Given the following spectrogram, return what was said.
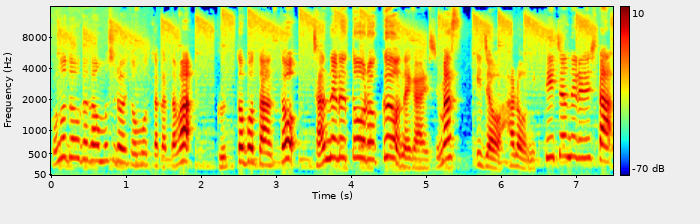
この動画が面白いと思った方はグッドボタンとチャンネル登録お願いします。以上ハローミキティチャンネルでした。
